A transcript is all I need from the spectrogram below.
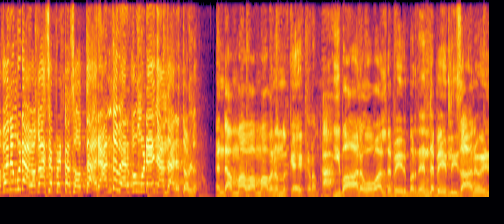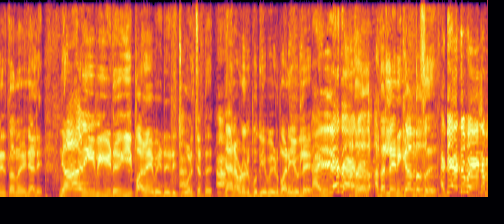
അവനും കൂടെ അവകാശപ്പെട്ട സ്വത്താ. രണ്ടുപേർക്കും കൂടെ ഞാൻ തരത്തുള്ളൂ. എന്റെ അമ്മാവ അമ്മാവനൊന്ന് കേൾക്കണം. ഈ ബാലഗോപാലിന്റെ പേരും പറഞ്ഞ് എന്റെ പേരിൽ ഈ സാധനം എഴുതി തന്നു കഴിഞ്ഞാൽ ഞാൻ ഈ വീട് ഈ പഴയ വീട് ഇടിച്ചു പൊളിച്ചിട്ട് ഞാൻ അവിടെ ഒരു പുതിയ വീട് പണിയൂലേ? അത് നല്ലതാണ് അതല്ലേ എനിക്ക് അന്തസ് അടി അത് വേണം.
